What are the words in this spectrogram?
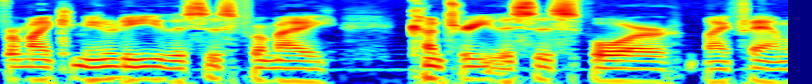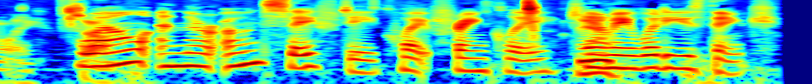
for my community, this is for my country, this is for my family. So, well, and their own safety, quite frankly. Yeah. What do you think?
